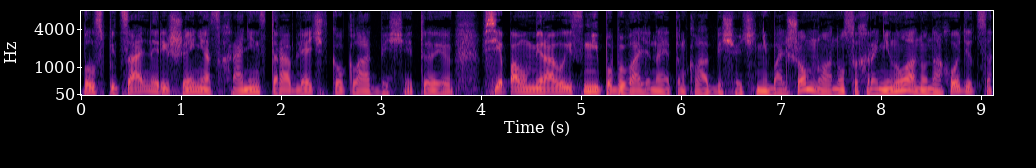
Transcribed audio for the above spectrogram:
было специальное решение о сохранении старообрядческого кладбища. Это все, по-моему, мировые СМИ побывали на этом кладбище, очень небольшом, но оно сохранено, оно находится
